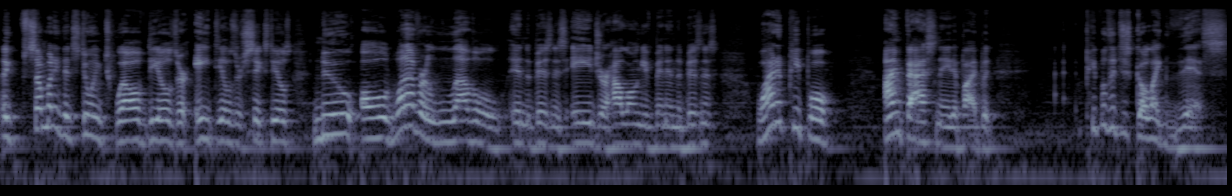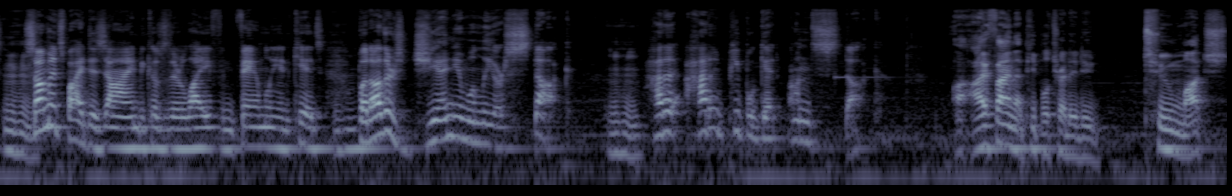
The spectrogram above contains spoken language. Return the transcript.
like somebody that's doing 12 deals or eight deals or six deals, new, old, whatever level in the business, age or how long you've been in the business. Why do people? I'm fascinated by, but people that just go like this. Mm-hmm. Some it's by design because of their life and family and kids, mm-hmm. but others genuinely are stuck. Mm-hmm. How do how do people get unstuck? I find that people try to do too much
